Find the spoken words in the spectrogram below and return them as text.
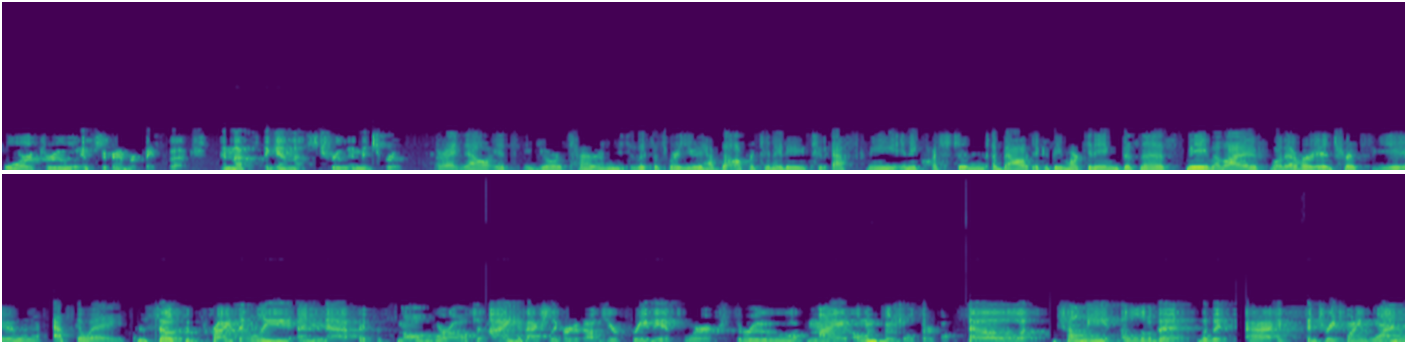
or through Instagram or Facebook. And that's, again, that's True Image Group. All right, now it's your turn. This is where you have the opportunity to ask me any question about it could be marketing, business, me, my life, whatever interests you. Ask away. So surprisingly enough, it's a small world. I have actually heard about your previous work through my own social circle. So tell me a little bit. Was it uh, it's Century 21?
